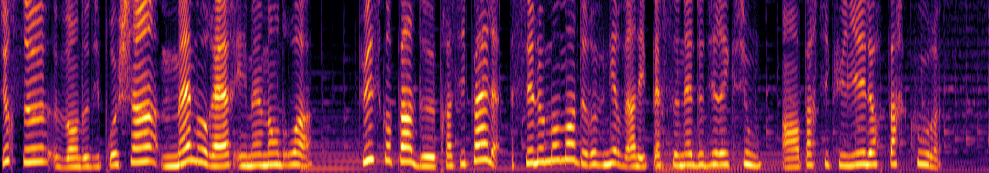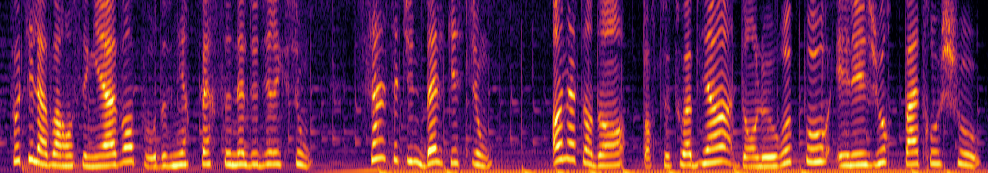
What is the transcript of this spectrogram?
Sur ce, vendredi prochain, même horaire et même endroit. Puisqu'on parle de principal, c'est le moment de revenir vers les personnels de direction, en particulier leur parcours. Faut-il avoir enseigné avant pour devenir personnel de direction? Ça, c'est une belle question. En attendant, porte-toi bien dans le repos et les jours pas trop chauds.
